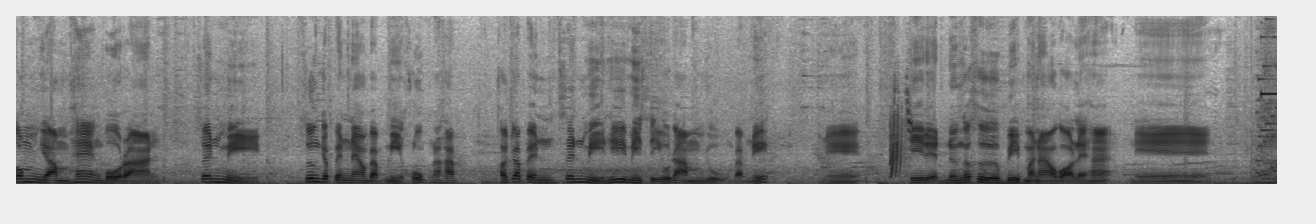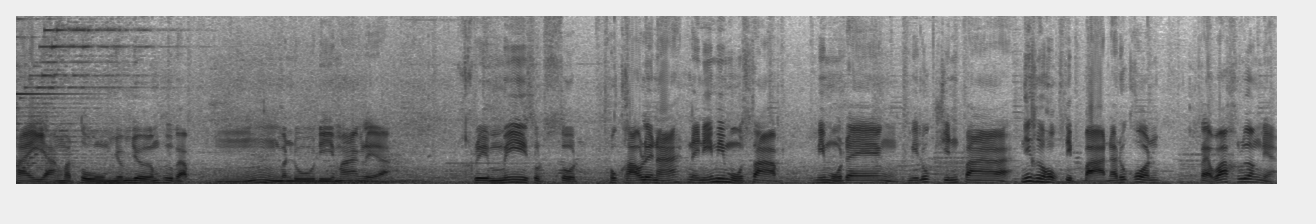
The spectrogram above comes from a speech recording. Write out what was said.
ต้มยำแห้งโบราณ เส้นหมี่ ซึ่งจะเป็นแนวแบบหมี่คลุกนะครับ เขาจะเป็นเส้นหมี่ที่มีซีอิ๊วดำอยู่แบบนี้ นี่ทีเด็ดหนึ่งก็คือบีบมะนาวก่อนเลยฮะ นี่ไข่ยางมะตูมเยิ้มๆคือแบบมมันดูดีมากเลยอะครีมมี่สุดๆ ทุกเขาเลยนะ ในนี้มีหมูสับมีหมูแดง มีลูกชิ้นปลา นี่คือ 60 บาทนะทุกคน แต่ว่าเครื่องเนี่ย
